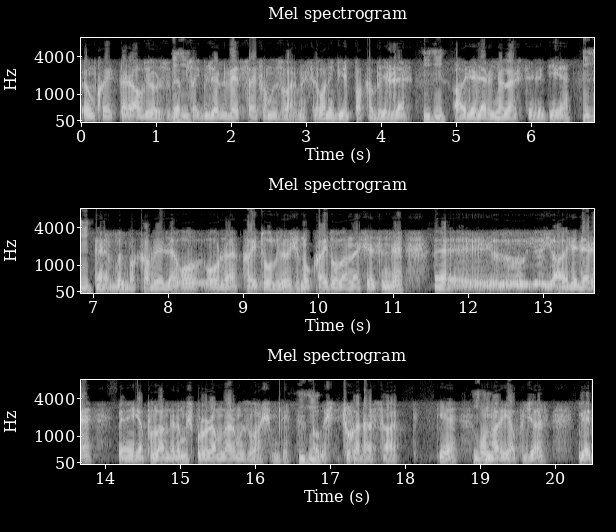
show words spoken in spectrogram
ön kayıtları alıyoruz. Web say- güzel bir web sayfamız var mesela. Ona girip bakabilirler. Hı hı. Aileler Üniversitede diye. Hı hı. E, bu- bakabilirler. O orada kayıt oluyor. Şimdi o kayıt olanlar içerisinde e, ailelere e, yapılandırılmış programlarımız var şimdi. Al işte şu kadar saat diye onları yapacağız ve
